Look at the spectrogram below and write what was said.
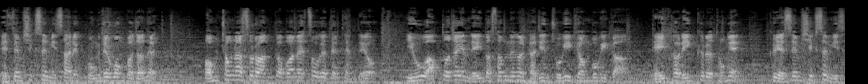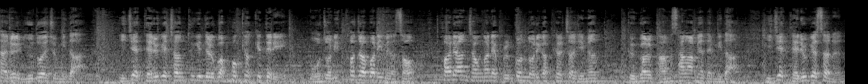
SM-6 미사일의 공대공 버전을 엄청난 수로 한꺼번에 쏘게 될 텐데요. 이후 압도적인 레이더 성능을 가진 조기 경보기가 데이터 링크를 통해 그 SM-6 미사일을 유도해줍니다. 이제 대륙의 전투기들과 폭격기들이 모조리 터져버리면서 화려한 장관의 불꽃놀이가 펼쳐지면 그걸 감상하면 됩니다. 이제 대륙에서는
